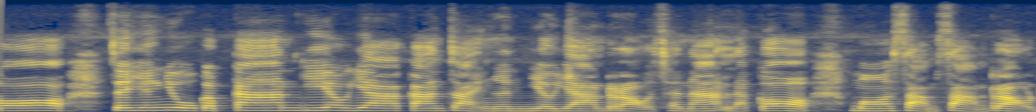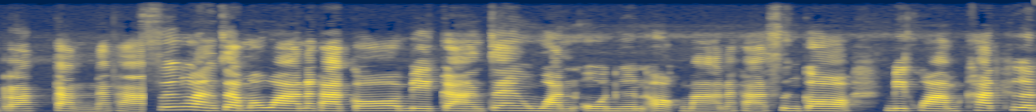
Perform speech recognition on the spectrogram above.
ก็จะยังอยู่กับการเยียวยาการจ่ายเงินเยียวยาเราชนะ แล้วก็ม 33 เรารักกันนะคะซึ่งหลังจากเมื่อวานนะคะ ก็มีการแจ้งวันโอนเงินออกมานะคะ ซึ่งก็มีความคาดเคลื่อน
